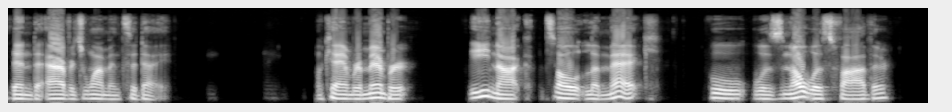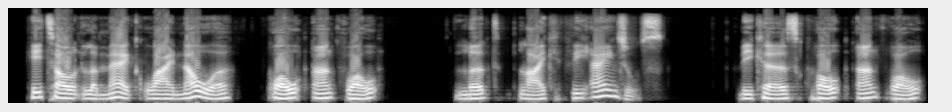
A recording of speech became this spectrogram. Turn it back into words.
than the average woman today. Okay, and remember, Enoch told Lamech, who was Noah's father, he told Lamech why Noah quote unquote looked like the angels because quote unquote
